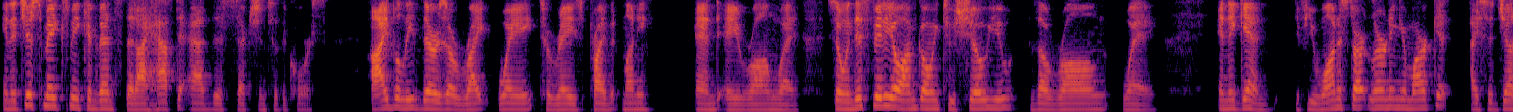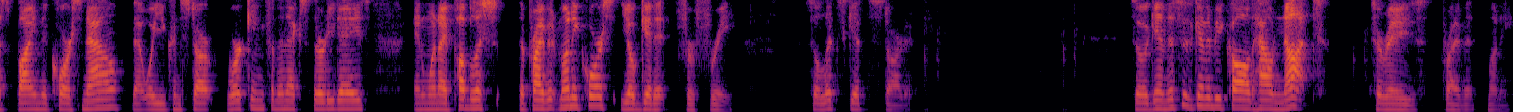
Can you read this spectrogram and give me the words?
And it just makes me convinced that I have to add this section to the course. I believe there is a right way to raise private money and a wrong way. So in this video, I'm going to show you the wrong way. And again, if you want to start learning your market, I suggest buying the course now. That way you can start working for the next 30 days and when I publish the private money course, you'll get it for free. So let's get started. So again, this is going to be called how not to raise private money.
